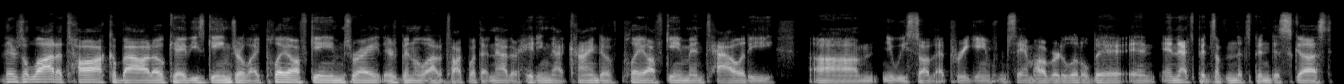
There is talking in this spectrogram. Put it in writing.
there's a lot of talk about okay, these games are like playoff games, right? There's been a lot of talk about that now. They're hitting that kind of playoff game mentality. Um, we saw that pregame from Sam Hubbard a little bit, and and that's been something that's been discussed.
